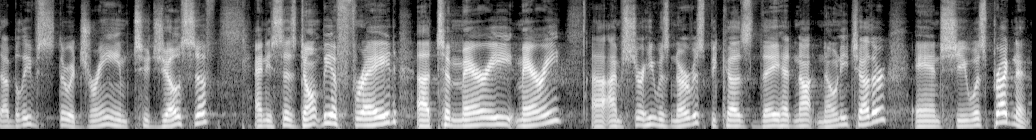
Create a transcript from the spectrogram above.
I believe, through a dream to Joseph, and he says, Don't be afraid uh, to marry Mary. I'm sure he was nervous because they had not known each other, and she was pregnant.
